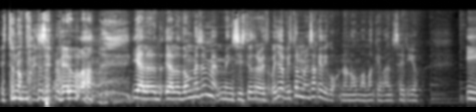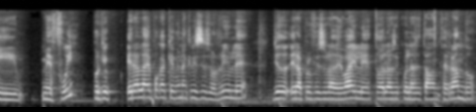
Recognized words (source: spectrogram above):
Esto no puede ser verdad. Y a los, y a los dos meses me, me insistió otra vez, oye, ¿has visto el mensaje? Y digo, no, no, mamá, que va en serio. Y me fui, porque era la época que había una crisis horrible. Yo era profesora de baile, todas las escuelas estaban cerrando,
